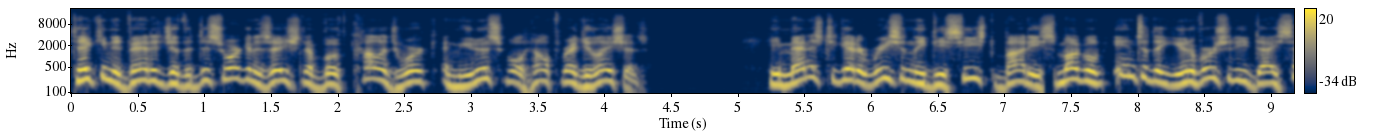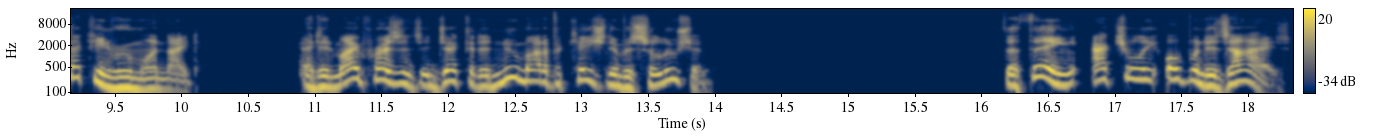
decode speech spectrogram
Taking advantage of the disorganization of both college work and municipal health regulations, he managed to get a recently deceased body smuggled into the university dissecting room one night, and in my presence injected a new modification of his solution. The thing actually opened its eyes,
